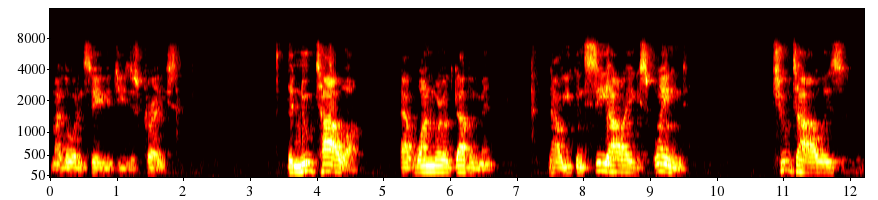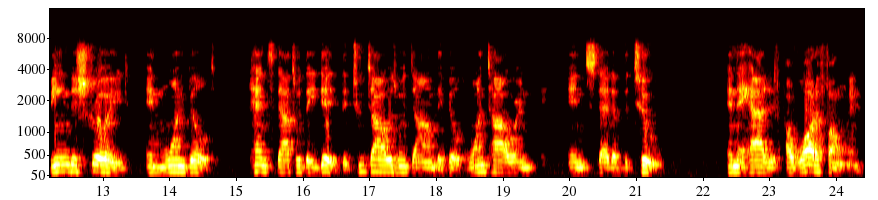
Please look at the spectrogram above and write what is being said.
my Lord and Savior Jesus Christ. The new tower at One World Government now you can see how I explained two towers being destroyed and one built. Hence, that's what they did. The two towers went down. They built one tower in, instead of the two, and they had a water fountain.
